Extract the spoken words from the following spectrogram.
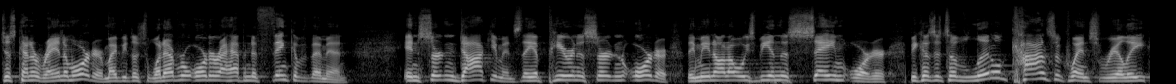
just kind of random order. It might be just whatever order I happen to think of them in in certain documents. They appear in a certain order. They may not always be in the same order because it's of little consequence, really,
